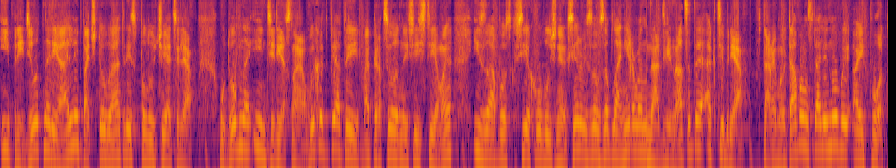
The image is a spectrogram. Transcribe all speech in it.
и придет на реальный почтовый адрес получателя. Удобно и интересно. Выход пятый операционной системы и запуск всех облачных сервисов запланирован на 12 октября. Вторым этапом стали новый iPod.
